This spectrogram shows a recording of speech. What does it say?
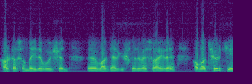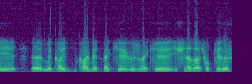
arkasındaydı bu işin e, Wagner güçleri vesaire. Ama Türkiye'yi e, mi kay- kaybetmek, e, üzmek e, işine daha çok gelir.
